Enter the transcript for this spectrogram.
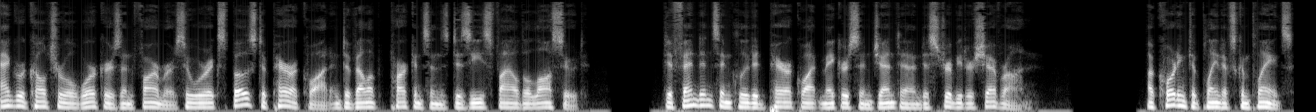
agricultural workers and farmers who were exposed to paraquat and developed Parkinson's disease filed a lawsuit. Defendants included paraquat maker Syngenta and distributor Chevron. According to plaintiffs' complaints,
